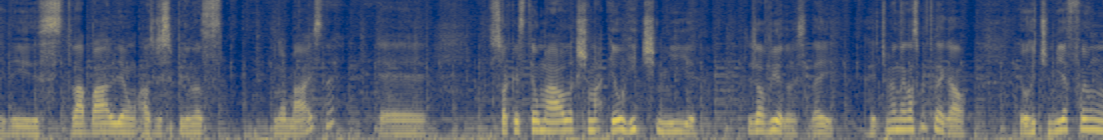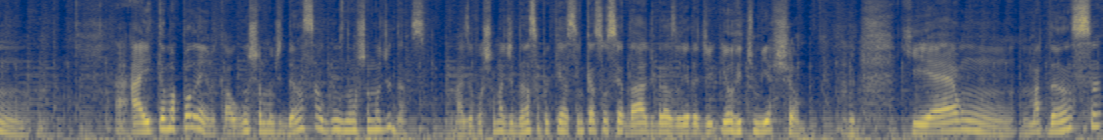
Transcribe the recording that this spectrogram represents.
Eles trabalham as disciplinas normais, né? É, só que eles têm uma aula que chama euritmia. Vocês já ouviram isso daí? Euritmia é um negócio muito legal. Euritmia foi um. Aí tem uma polêmica. Alguns chamam de dança, alguns não chamam de dança. Mas eu vou chamar de dança porque é assim que a sociedade brasileira de euritmia chama. que é um- uma dança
